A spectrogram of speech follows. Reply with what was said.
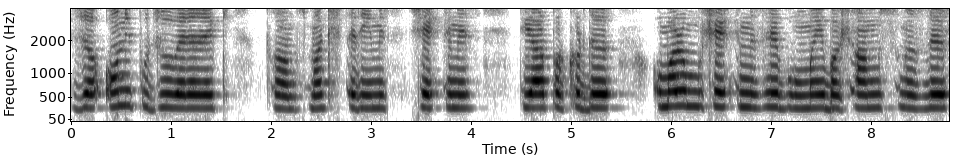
Size 10 ipucu vererek tanıtmak istediğimiz şehrimiz Diyarbakır'dı. Umarım bu şehrimizi bulmayı başarmışsınızdır.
